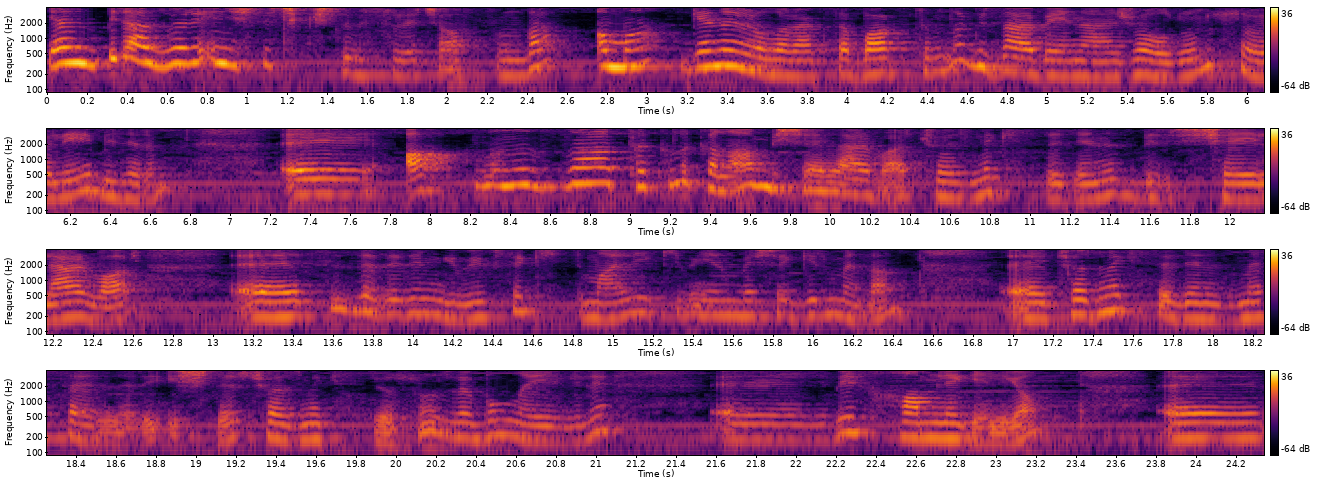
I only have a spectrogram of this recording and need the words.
Yani biraz böyle inişli çıkışlı bir süreç aslında ama genel olarak da baktığımda güzel bir enerji olduğunu söyleyebilirim. Ee, aklınıza takılı kalan bir şeyler var, çözmek istediğiniz bir şeyler var. Ee, siz de dediğim gibi yüksek ihtimalle 2025'e girmeden e, çözmek istediğiniz meseleleri, işleri çözmek istiyorsunuz ve bununla ilgili e, bir hamle geliyor. E,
